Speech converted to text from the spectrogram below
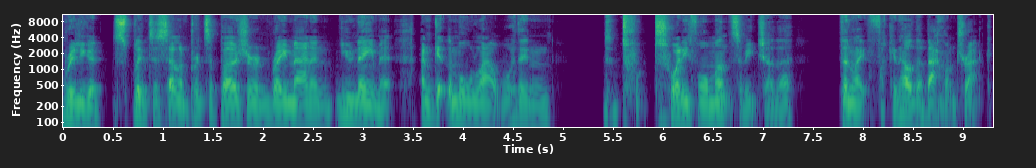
really good Splinter Cell and Prince of Persia and Rayman and you name it, and get them all out within tw- 24 months of each other, then like fucking hell, they're back on track.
